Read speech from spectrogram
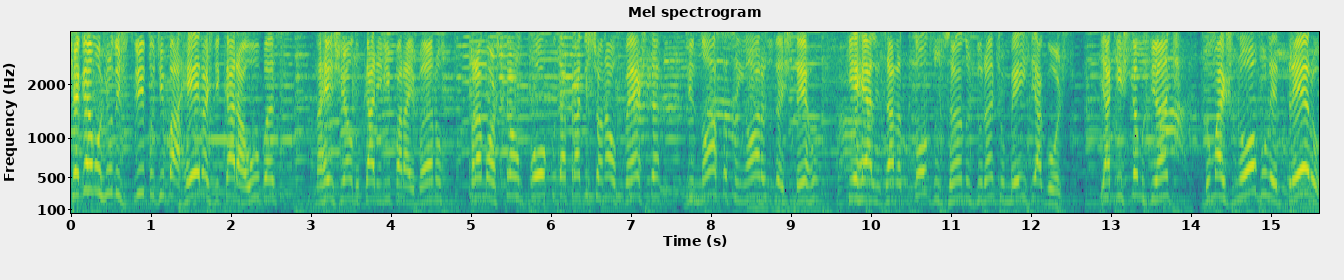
Chegamos no distrito de Barreiras de Caraúbas, na região do Cariri Paraibano, para mostrar um pouco da tradicional festa de Nossa Senhora do Desterro, que é realizada todos os anos durante o mês de agosto. E aqui estamos diante do mais novo letreiro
